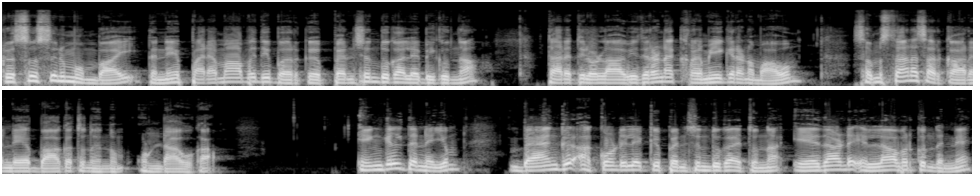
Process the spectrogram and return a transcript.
ക്രിസ്മസിന് മുമ്പായി തന്നെ പരമാവധി പേർക്ക് പെൻഷൻ തുക ലഭിക്കുന്ന തരത്തിലുള്ള വിതരണ ക്രമീകരണമാവും സംസ്ഥാന സർക്കാരിന്റെ ഭാഗത്തു നിന്നും ഉണ്ടാവുക. എങ്കിൽ തന്നെയും ബാങ്ക് അക്കൗണ്ടിലേക്ക് പെൻഷൻ തുക എത്തുന്ന ഏതാണ്ട് എല്ലാവർക്കും തന്നെ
